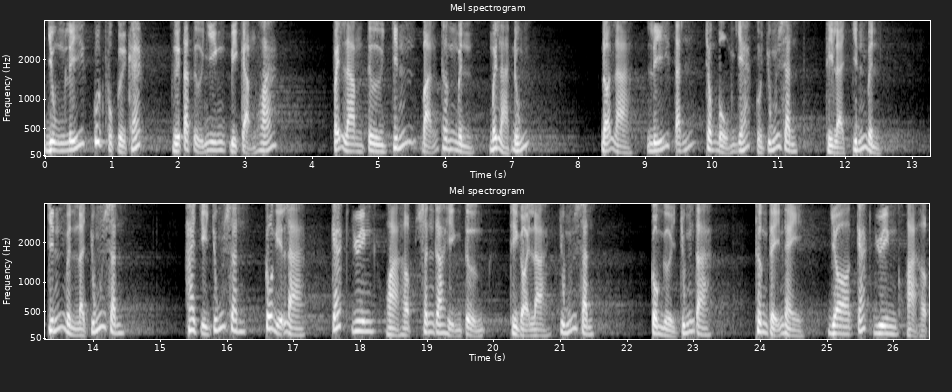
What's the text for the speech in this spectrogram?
dùng lý quất phục người khác, người ta tự nhiên bị cảm hóa. Phải làm từ chính bản thân mình mới là đúng. Đó là lý tánh trong bổn giác của chúng sanh thì là chính mình. Chính mình là chúng sanh. Hai chữ chúng sanh có nghĩa là các duyên hòa hợp sanh ra hiện tượng thì gọi là chúng sanh. Con người chúng ta, thân thể này do các duyên hòa hợp.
